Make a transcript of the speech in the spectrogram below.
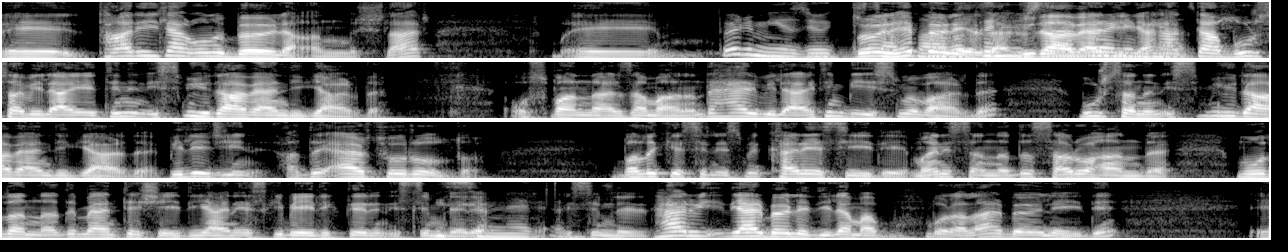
Ee, tarihler onu böyle anmışlar. Ee, Böyle mi yazıyor Böyle hep kitaplar? böyle yazar. Vakalimistler böyle mi Hüdavendigar. Hatta? Bursa vilayetinin ismi Hüdavendigar'dı. Osmanlılar zamanında her vilayetin bir ismi vardı. Bursa'nın ismi Hüdavendigar'dı. Bilecik'in adı Ertuğrul'du. Balıkesir'in ismi Karesi'ydi. Manisa'nın adı Saruhan'dı. Muğla'nın adı Menteşe'ydi. Yani eski beyliklerin isimleri. İsimleri, evet. İsimleri. Her yer böyle değil ama buralar böyleydi. Ee,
